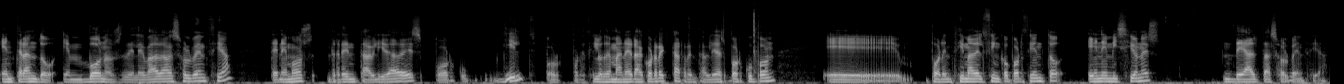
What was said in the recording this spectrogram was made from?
entrando en bonos de elevada solvencia, tenemos rentabilidades por yields, por, por decirlo de manera correcta, rentabilidades por cupón, eh, por encima del 5% en emisiones de alta solvencia.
